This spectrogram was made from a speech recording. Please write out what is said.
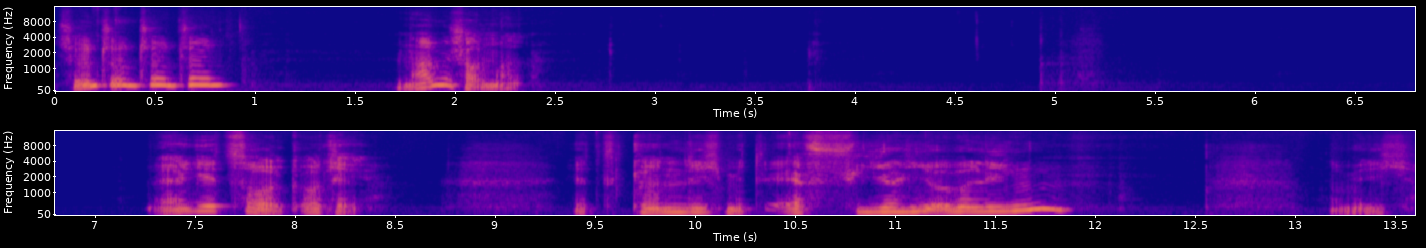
Schön, schön, schön, schön. Na, wir schauen mal. Er geht zurück, okay. Jetzt könnte ich mit F4 hier überlegen. Damit ich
